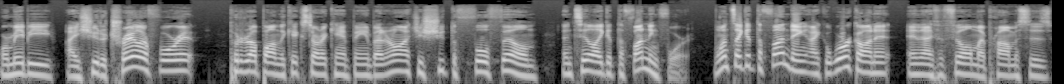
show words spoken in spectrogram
or maybe I shoot a trailer for it, put it up on the Kickstarter campaign, but I don't actually shoot the full film until I get the funding for it. Once I get the funding, I can work on it and I fulfill my promises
